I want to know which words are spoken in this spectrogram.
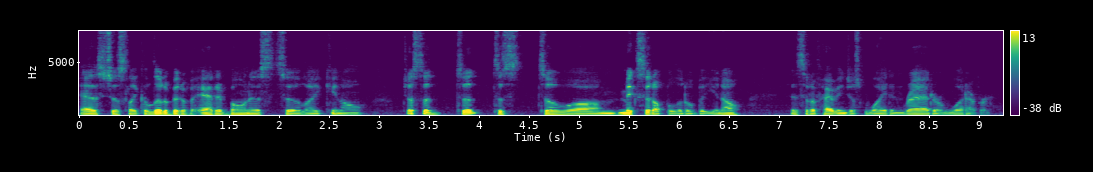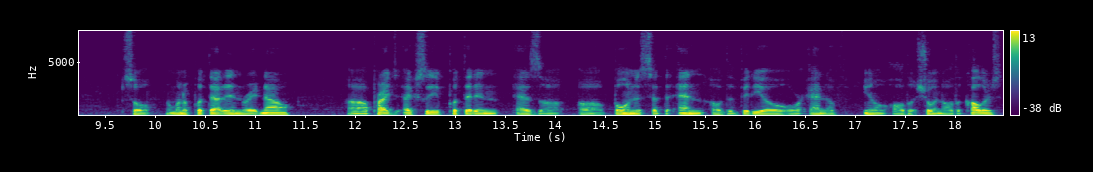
as just like a little bit of added bonus to like, you know, just to to to, to um, mix it up a little bit, you know, instead of having just white and red or whatever. So I'm gonna put that in right now. Uh, I'll probably actually put that in as a, a, bonus at the end of the video or end of you know all the showing all the colors,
